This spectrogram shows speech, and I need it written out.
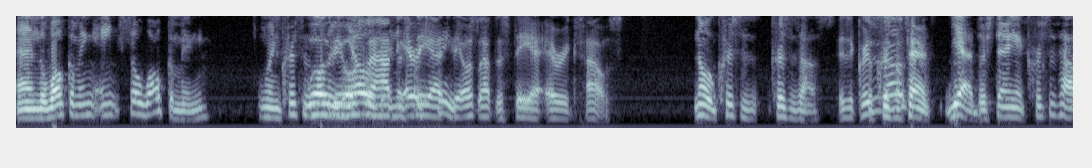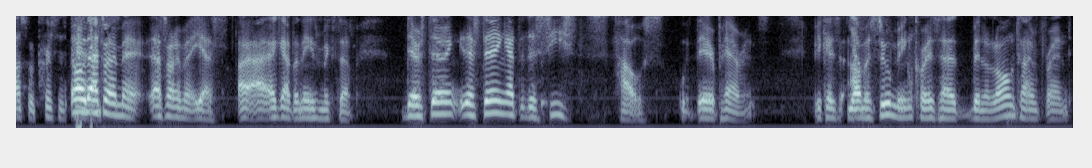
and the welcoming ain't so welcoming when Chris's well, mother they yells also have in to Eric's stay at. face. They also have to stay at Eric's house. no, Chris's Chris's house. Is it Chris's, Chris's house? parents. Yeah, they're staying at Chris's house with Chris's Parents. Oh, that's what I meant. That's what I meant. Yes, I, I- got the names mixed up. They're staring. They're staying at the deceased's house with their parents because Yep. I'm assuming Chris had been a longtime friend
